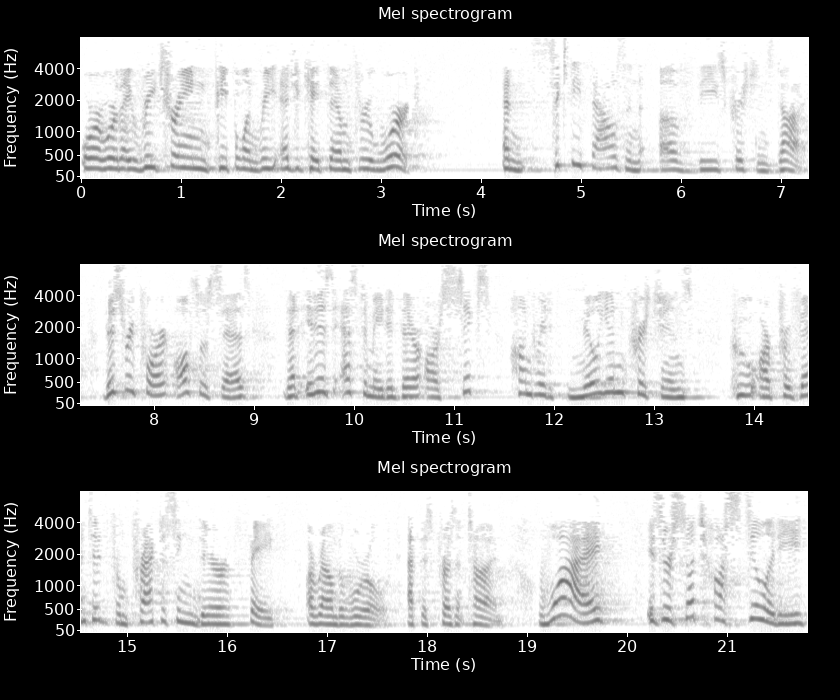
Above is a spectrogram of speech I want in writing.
or where they retrain people and re-educate them through work. And 60,000 of these Christians die. This report also says that it is estimated there are 600 million Christians who are prevented from practicing their faith around the world at this present time. Why is there such hostility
